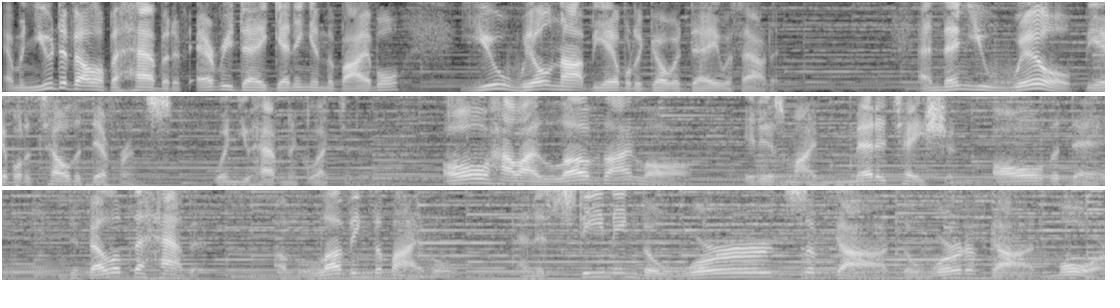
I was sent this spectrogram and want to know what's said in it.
And when you develop a habit of every day getting in the Bible, you will not be able to go a day without it. And then you will be able to tell the difference when you have neglected it. Oh, how I love thy law! It is my meditation all the day. Develop the habit of loving the Bible and esteeming the words of God, the Word of God, more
